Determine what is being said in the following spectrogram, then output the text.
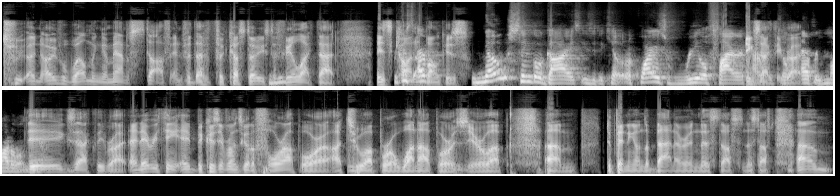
too, an overwhelming amount of stuff. And for the, for custodians to Mhm. feel like that is kind of bonkers. No single guy is easy to kill. It requires real firepower Exactly to kill right. every model. In. Exactly right, and everything because everyone's got a four up or a, a two up or a one up or a zero up, um, depending on the banner and the stuffs and the stuff. Um,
